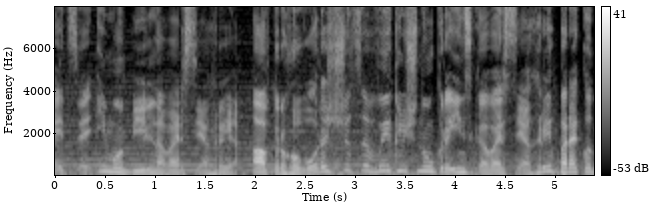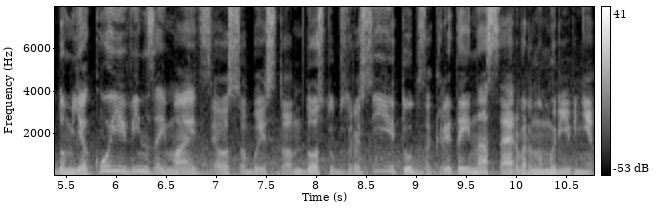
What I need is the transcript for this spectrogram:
розробляється і мобільна версія гри. Автор говорить, що це виключно українська версія гри, перекладом якої він займається особисто. Доступ з Росії тут закритий на серверному рівні.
